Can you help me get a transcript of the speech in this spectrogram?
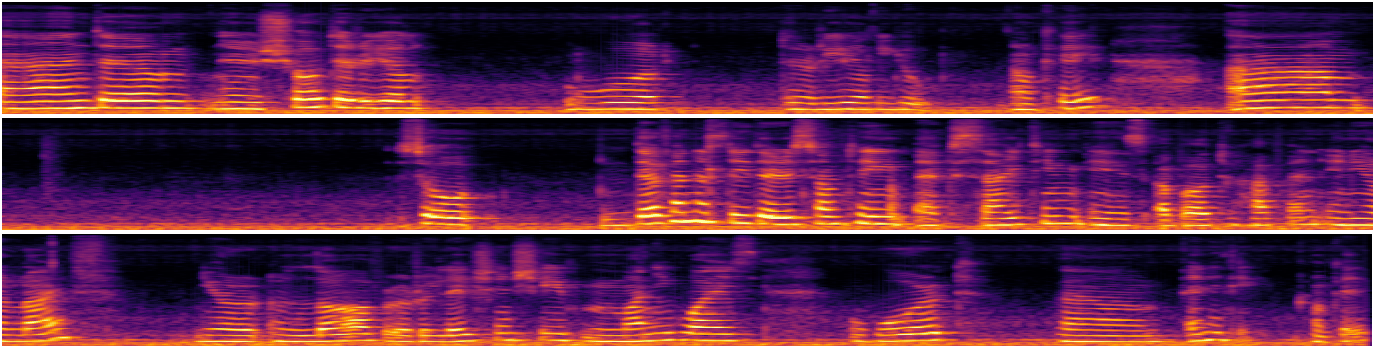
and um, uh, show the real world the real you okay? Um, so definitely there is something exciting is about to happen in your life. Your love or relationship money wise work um, anything okay?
